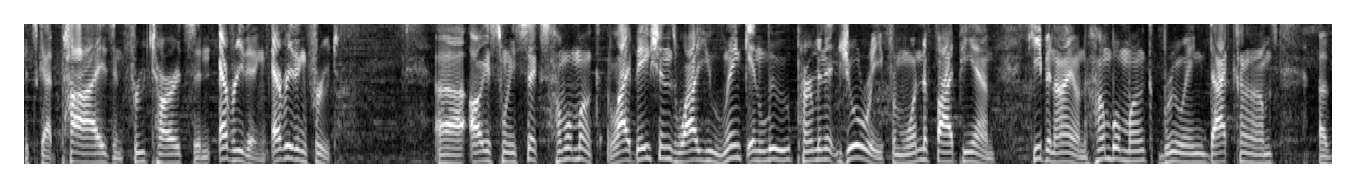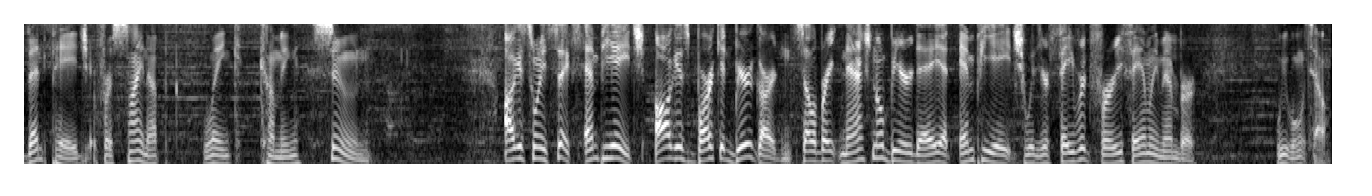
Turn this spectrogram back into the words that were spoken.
It's got pies and fruit tarts and everything, everything fruit. Uh, August 26th, Humble Monk, libations while you link and loo permanent jewelry from 1 to 5 p.m. Keep an eye on humblemonkbrewing.com's event page for sign up link coming soon. August 26th, MPH, August Bark and Beer Garden. Celebrate National Beer Day at MPH with your favorite furry family member. We won't tell.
